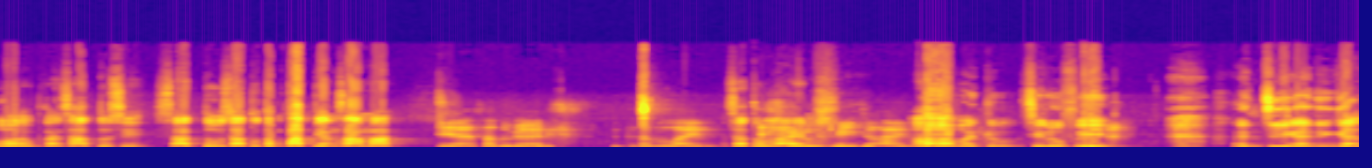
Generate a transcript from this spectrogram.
oh bukan satu sih satu satu tempat yang sama Iya, satu garis, satu line. satu line Luffy, anjing. apa itu si Luffy anjing anjing nggak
